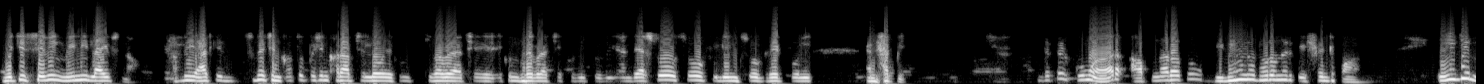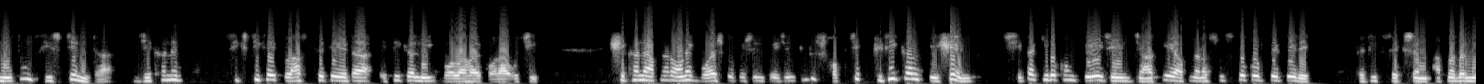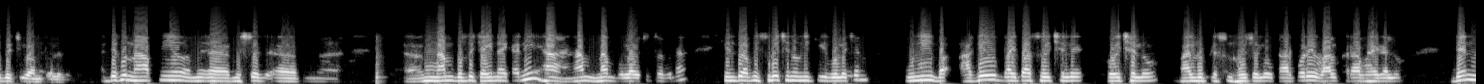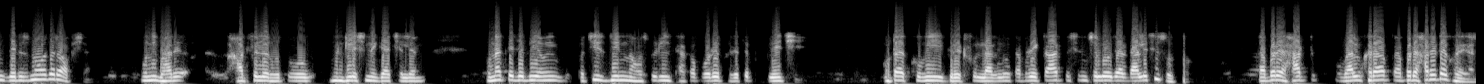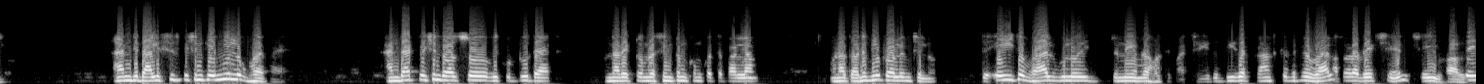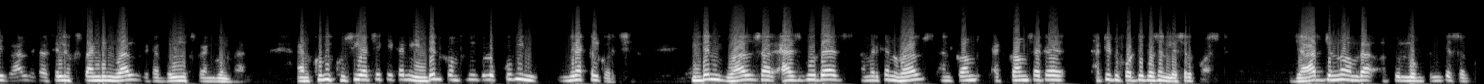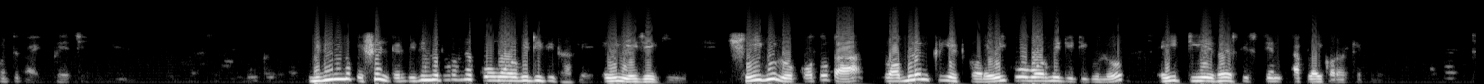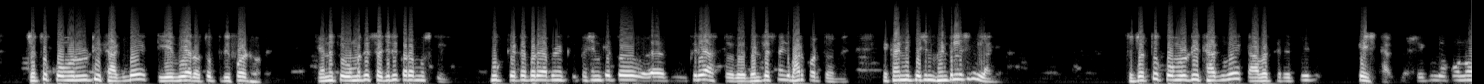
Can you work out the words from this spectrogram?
which is saving many lives now আপনি আজকে শুনেছেন কত পেশেন্ট খারাপ ছিল, এখন কীভাবে আছে, এখন ঘুরে বেড়াচ্ছে খুবই খুবই and they are so so feeling so grateful and happy doctor Kumar আপনারা তো বিভিন্ন ধরনের পেশেন্ট পান। এই যে নতুন সিস্টেমটা যেখানে সিক্সটি ফাইভ প্লাস থেকে এটা এথিক্যালি বলা হয় করা উচিত, সেখানে আপনারা অনেক বয়স্ক পেশেন্ট পেয়েছেন, কিন্তু সবচেয়ে ক্রিটিক্যাল পেশেন্ট সেটা কীরকম পেয়েছেন যাকে আপনারা সুস্থ করতে পেরে স্যাটিসফ্যাকশন আপনাদের মধ্যে চূড়ান্ত লেভেল দেখুন না, আপনি মিস্টার নাম বলতে চাই না এখানে। হ্যাঁ নাম নাম বলা উচিত হবে না। কিন্তু আপনি শুনেছেন উনি কি বলেছেন? উনি আগেও বাইপাস হয়েছিল হয়েছিল ভাল্ভ রিপ্লেসমেন্ট হয়েছিল, তারপরে ভাল্ভ খারাপ হয়ে গেল। Then there is no other option উনি ভারে হার্ট ফেলিয়ার হতো ভেন্টিলেশনে গেছিলেন। ওনাকে যদি আমি পঁচিশ দিন হসপিটাল থাকা পরে ফেরতে পেয়েছি ওটা খুবই গ্রেটফুল লাগল। তারপরে একটা আর পেশেন্ট ছিল যার ডায়ালিসিস হতো। তারপরে হার্ট ভাল্ভ খারাপ তারপরে হার্ট অ্যাটাক হয়ে গেল। And the dialysis patient কে এমনি লোক ভয় পায়। And that patient also we could do that ওনার একটু আমরা সিমটম কম করতে পারলাম। ওনার তো অনেকগুলো প্রবলেম ছিল। তো এই যে ভালভগুলো এই জন্যই আমরা হতে পারছি। তো দিজ আর ট্রান্সক্রিপ্টেড ভালভ আপনারা দেখছেন সেই ভালো এই ভালভ এটা সেলফ এক্সপ্যান্ডিং ভালভ এটা বেল এক্সপ্যান্ডেবল ভালভ এন্ড খুবই খুশি আছে কি এখানে ইন্ডিয়ান কোম্পানি গুলো খুবই মিরাকল করছে। Indian valves are as good as American valves and comes at comes at a thirty to forty percent lesser cost যার জন্য আমরা এত লোকজনকে সার্ভ করতে পেয়েছি। বিভিন্ন পেশেন্টের বিভিন্ন ধরনের কোমরবিডিটি থাকে, এই এজে কি সেইগুলো কতটা প্রবলেম ক্রিয়েট করে ওই কোমরবিডিটি গুলো, এই টিএভিআর সিস্টেম অ্যাপ্লাই করার ক্ষেত্রে। যত কোমোডিটি থাকবে টিএবিআর অত প্রিফার্ড হবে। কেন কি ওর সার্জারি করা মুশকিল? বুক কেটে পরে আপনি পেশেন্টকে তো ফিরে আসতে হবে ভেন্টিলেশনকে বার করতে হবে। এখানে পেশেন্ট ভেন্টিলেশন লাগে না। তো যত কোমোডিটি থাকবে টাওয়ার থেরাপির এজ থাকবে। সেগুলো কোনো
